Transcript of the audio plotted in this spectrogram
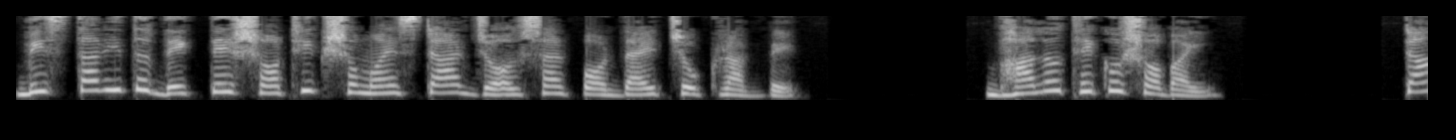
বিস্তারিত দেখতে সঠিক সময় স্টার জলসার পর্দায় চোখ রাখবে। ভালো থেকো সবাই। টা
